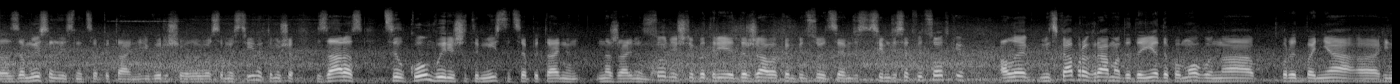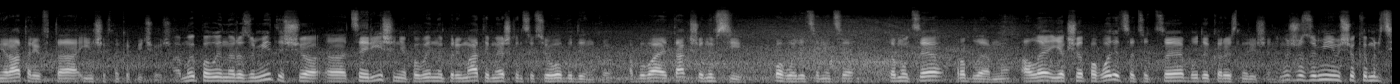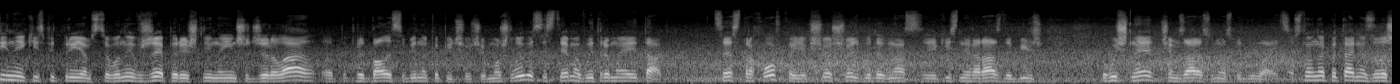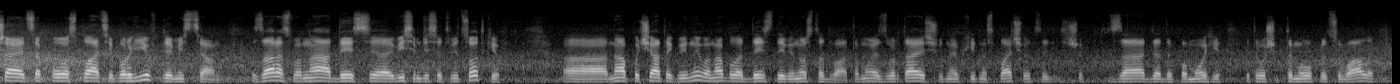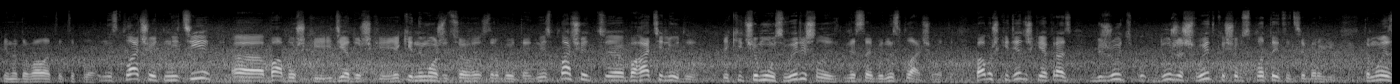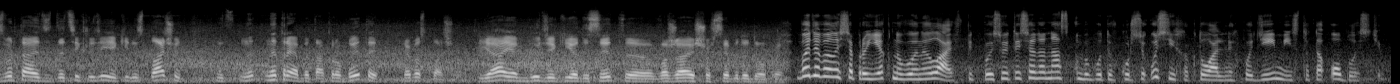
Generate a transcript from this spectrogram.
е, замислились на це питання і вирішували його самостійно, тому що зараз цілком вирішити місце це питання, на жаль, немає. Сонячні батареї держава компенсує 70%, 70%, але міська програма додає допомогу на придбання е, генераторів та інших накопичувачів. Ми повинні розуміти, що е, це рішення повинні приймати мешканці всього будинку. А буває так, що не всі погодяться на це. Тому це проблемно. Але якщо погодяться, то це буде корисне рішення. Ми ж розуміємо, що комерційні якісь підприємства вони вже перейшли на інші джерела, е, придбали собі накопичувачі. Можливо, система витримає і так. Це страховка, якщо щось буде в нас якісь негаразди більш гучне, чим зараз у нас відбувається. Основне питання залишається по сплаті боргів для містян. Зараз вона десь е, 80%. А На початок війни вона була десь 92. Тому я звертаюся, що необхідно сплачувати щоб для допомоги для того, щоб ТМО працювали і надавали те тепло. Не сплачують ні ті е, бабушки і дідушки, які не можуть цього зробити. Не сплачують е, багаті люди, які чомусь вирішили для себе не сплачувати. Бабушки дідушки якраз біжуть дуже швидко, щоб сплатити ці борги. Тому я звертаюся до цих людей, які не сплачують. Не, не, не треба так робити, треба сплачувати. Я, як будь-який одесит, е, вважаю, що все буде добре. Ви дивилися проєкт Новини Лайф. Підписуйтеся на нас, аби бути в курсі усіх актуальних подій міста та області.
